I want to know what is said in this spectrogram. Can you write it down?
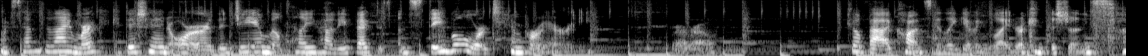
Or 7 to 9 market condition, or the GM will tell you how the effect is unstable or temporary. Raro. feel bad constantly giving glider conditions.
